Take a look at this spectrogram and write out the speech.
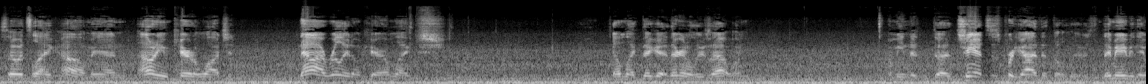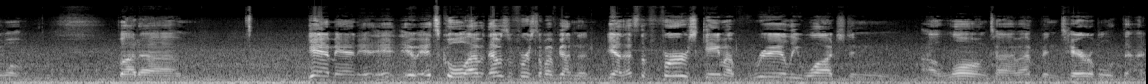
So it's like, oh man, I don't even care to watch it. Now I really don't care. I'm like, Shh. I'm like, they get, they're going to lose that one. I mean, the, the, chance is pretty high that they'll lose. They maybe they won't, but um, yeah, man, it, it, it's cool. I, that was the first time I've gotten. A, yeah, that's the first game I've really watched in a long time. I've been terrible at that.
